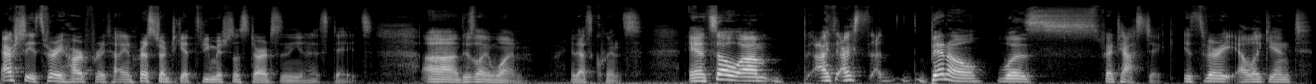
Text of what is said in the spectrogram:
Actually, it's very hard for an Italian restaurant to get three Michelin stars in the United States. Uh, there's only one, and that's Quince. And so, um, I, I, Benno was fantastic. It's very elegant.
